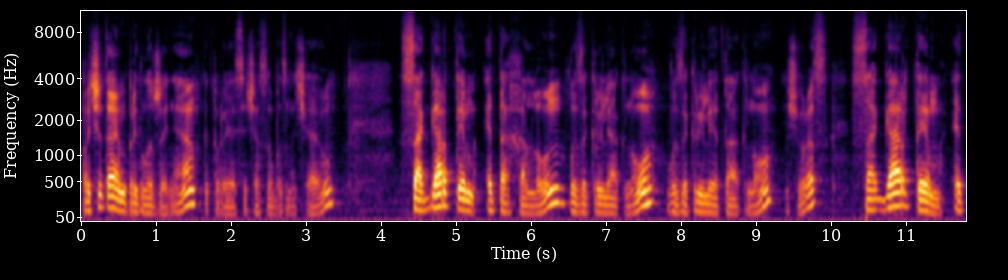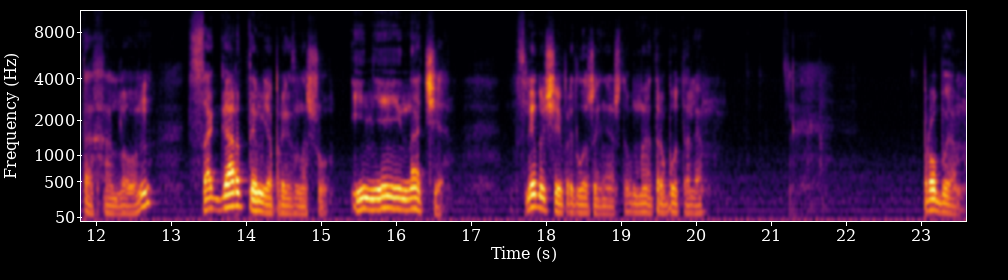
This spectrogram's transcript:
Прочитаем предложение, которое я сейчас обозначаю. Сагартем – это халон, вы закрыли окно, вы закрыли это окно. Еще раз. Сагартем – это халон, сагартем я произношу, и не иначе. Следующее предложение, чтобы мы отработали – Пробуем.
